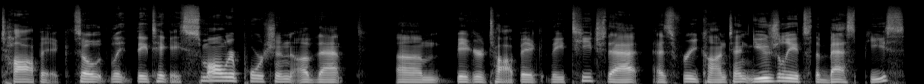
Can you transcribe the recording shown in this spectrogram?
topic. So they take a smaller portion of that um, bigger topic, they teach that as free content. Usually it's the best piece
